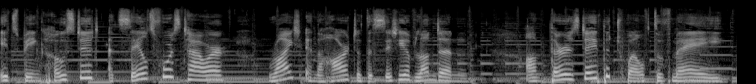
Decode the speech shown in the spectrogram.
It's being hosted at Salesforce Tower, right in the heart of the City of London, on Thursday, the 12th of May.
